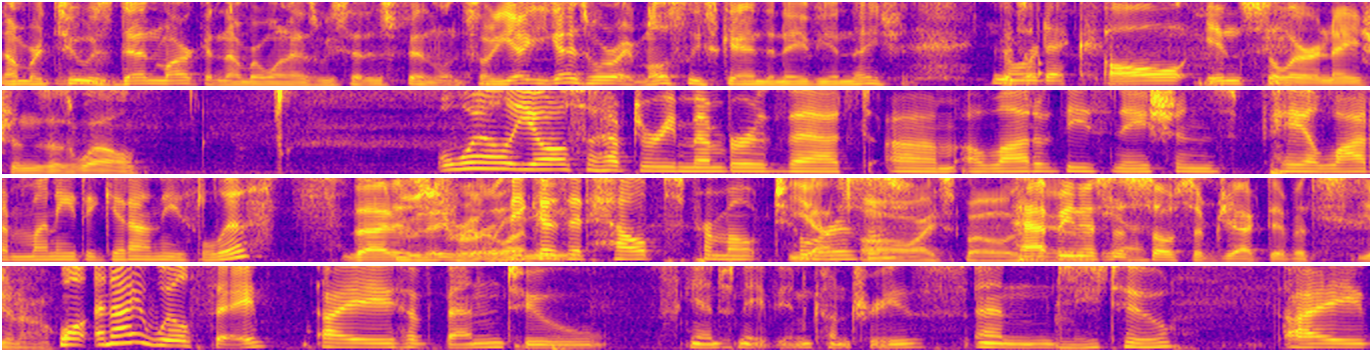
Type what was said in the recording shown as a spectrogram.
Number two is Denmark, and number one, as we said, is Finland. So yeah, you guys were right. Mostly Scandinavian nations. It's Nordic. all insular nations as well. Well, you also have to remember that um, a lot of these nations pay a lot of money to get on these lists That Do is they true. really? I because mean, it helps promote Yes. tourism. Oh, I suppose. yeah. happiness is so subjective. It's you know. Well, and I will say, I have been to Scandinavian countries, and Me too. I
